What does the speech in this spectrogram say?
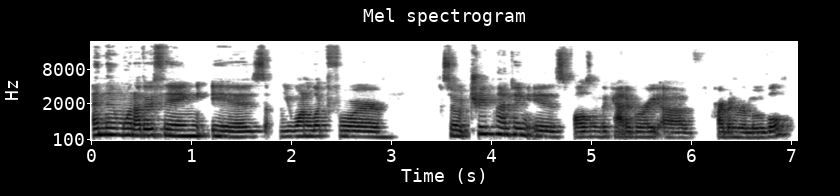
And then one other thing is you want to look for so tree planting is falls in the category of carbon removal,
